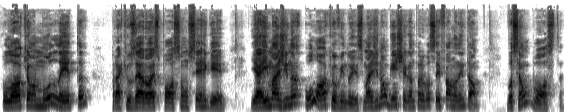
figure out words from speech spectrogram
O Loki é uma muleta para que os heróis possam se erguer. E aí imagina o Loki ouvindo isso. Imagina alguém chegando para você e falando, então, você é um bosta,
